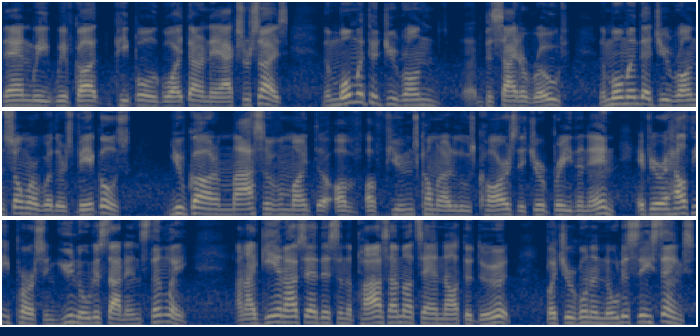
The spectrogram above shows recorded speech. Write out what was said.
Then we we've got people go out there and they exercise. The moment that you run uh, beside a road, the moment that you run somewhere where there's vehicles, you've got a massive amount of, of fumes coming out of those cars that you're breathing in. If you're a healthy person, you notice that instantly. And again, I've said this in the past, I'm not saying not to do it, but you're going to notice these things.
